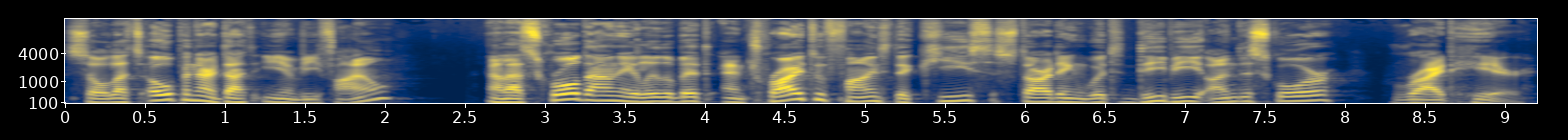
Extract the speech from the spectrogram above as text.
So let's open our .env file. And let's scroll down a little bit and try to find the keys starting with db underscore right here.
